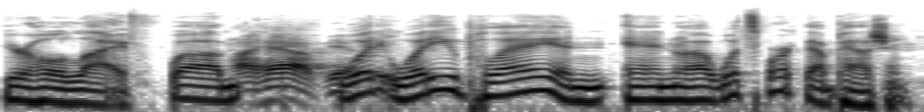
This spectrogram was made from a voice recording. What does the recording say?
your whole life. Um, I have. Yes. What what do you play, and and uh, what sparked that passion?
